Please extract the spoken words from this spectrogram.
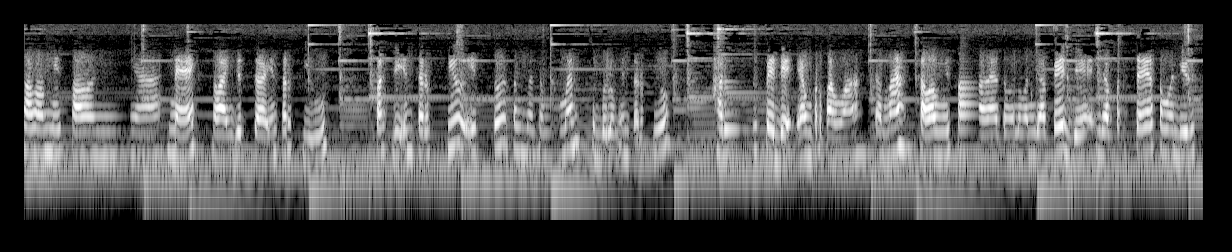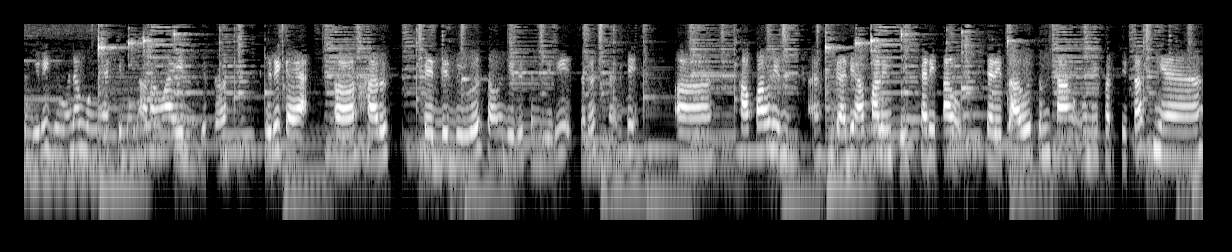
kalau misalnya next lanjut ke interview. Pas di interview itu teman-teman sebelum interview harus pede yang pertama. Karena kalau misalnya teman-teman nggak pede nggak percaya sama diri sendiri gimana mau orang lain gitu. Jadi kayak uh, harus pede dulu sama diri sendiri terus nanti uh, hafalin. Eh, nggak dihafalin sih cari tahu. Cari tahu tentang universitasnya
